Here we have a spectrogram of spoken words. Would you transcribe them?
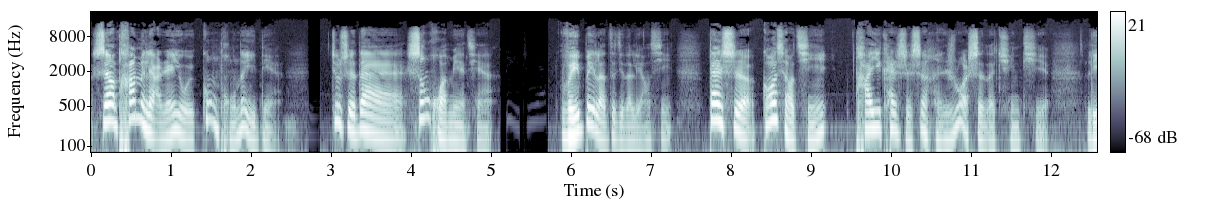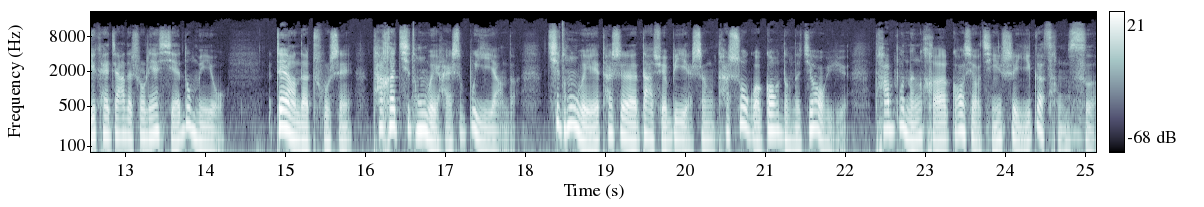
实际上他们俩人有共同的一点，就是在生活面前违背了自己的良心，但是高小琴。他一开始是很弱势的群体，离开家的时候连鞋都没有，这样的出身，他和祁同伟还是不一样的。祁同伟他是大学毕业生，他受过高等的教育，他不能和高小琴是一个层次，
